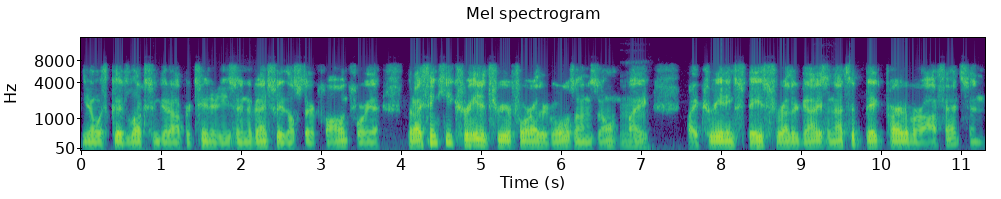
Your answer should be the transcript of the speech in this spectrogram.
you know with good looks and good opportunities, and eventually they'll start falling for you. But I think he created three or four other goals on his own mm-hmm. by by creating space for other guys, and that's a big part of our offense. And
